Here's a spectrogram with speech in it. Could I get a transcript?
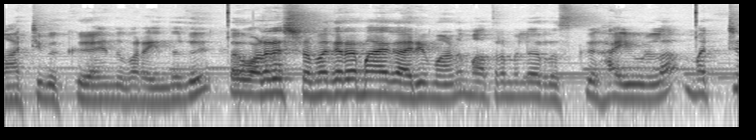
മാറ്റി വെക്കുക എന്ന് പറയുന്നത് വളരെ ശ്രമകരമായ കാര്യമാണ്. മാത്രമല്ല റിസ്ക് ഹൈ ഉള്ള മറ്റ്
